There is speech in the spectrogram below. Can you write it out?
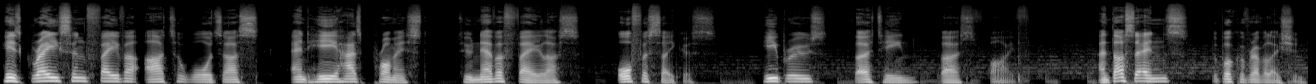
His grace and favor are towards us, and he has promised to never fail us or forsake us. Hebrews 13, verse 5. And thus ends the book of Revelation.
